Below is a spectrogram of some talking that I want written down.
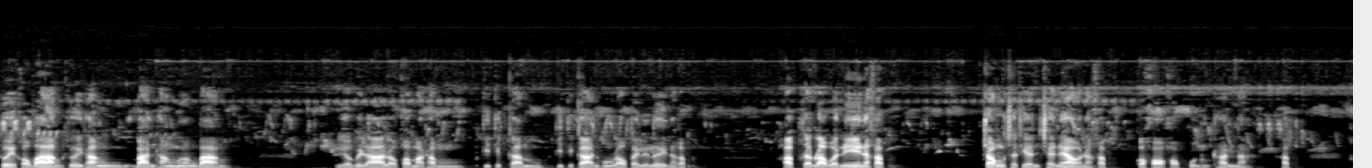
ช่วยเขาบ้าง ช่วยทางบ้านทางเมืองบ้างเหลือเวลาเราก็มาทำกิจกรรมกิจการของเราไปเรื่อย ๆ นะครับ ครับสำหรับวันนี้นะครับ ช่องเสถียรชาแนลนะครับ ก็ขอขอบคุณทุกท่านนะครับค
